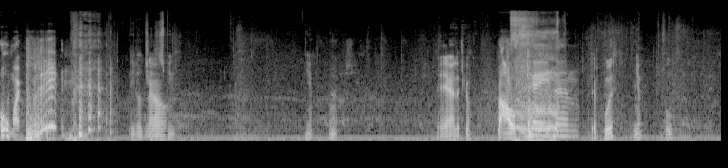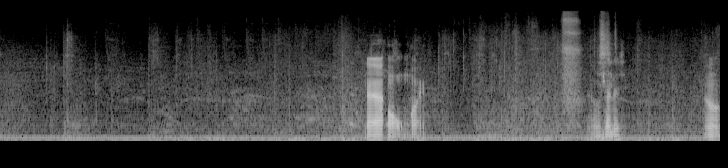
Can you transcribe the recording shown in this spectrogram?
Oh my. Little change No. of spin. Yep. Oh, Yeah, let's go. Okay then. The boost. yep. Full. Uh, oh my. Oh, Is zijn it- is. Oh.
